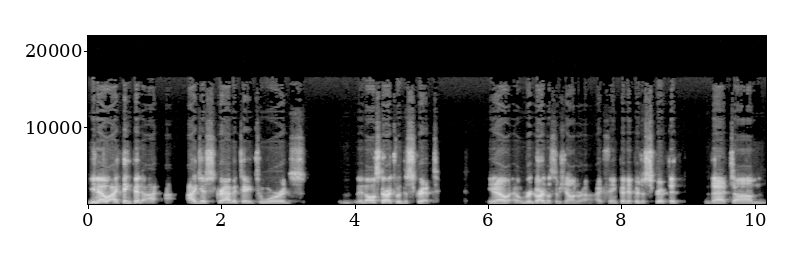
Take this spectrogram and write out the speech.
You know, I think that I, I just gravitate towards it all starts with the script. you know, regardless of genre. I think that if there's a script that that um,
